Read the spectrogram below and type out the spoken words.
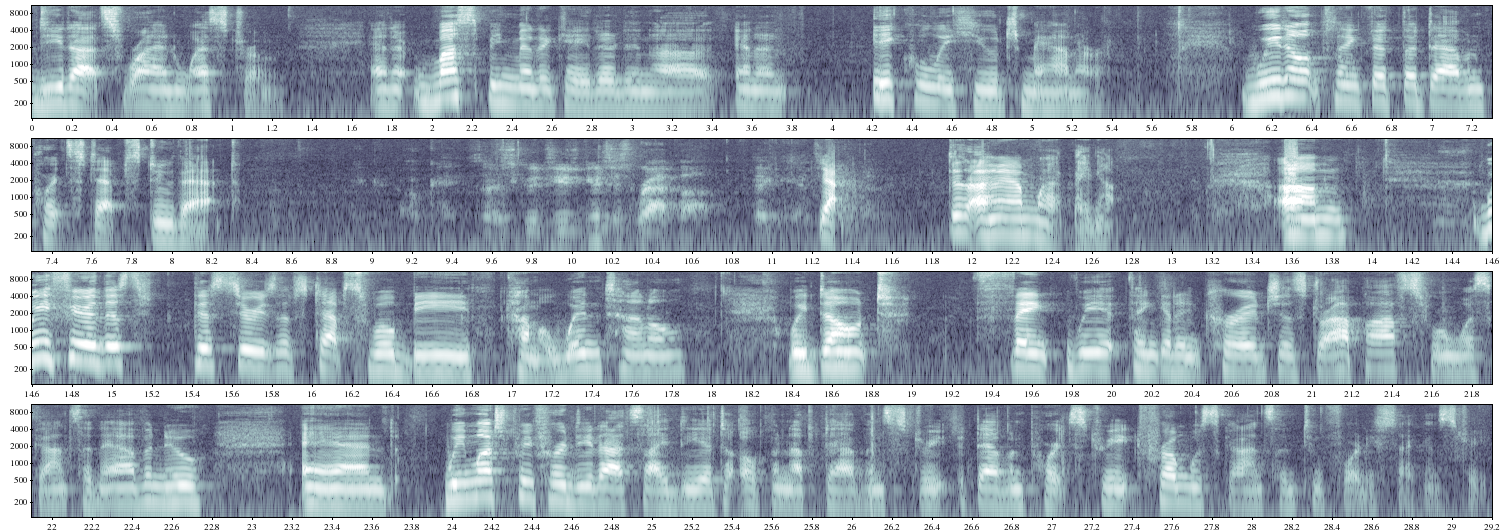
DDOT's Ryan Westrom. And it must be mitigated in, a, in an equally huge manner. We don't think that the Davenport steps do that. Okay, so you could, just wrap up. Yeah, I am wrapping up. Um, we fear this, this series of steps will become a wind tunnel. We don't think, we think it encourages drop-offs from Wisconsin Avenue, and we much prefer DDOT's idea to open up Davin Street, Davenport Street from Wisconsin to 42nd Street.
